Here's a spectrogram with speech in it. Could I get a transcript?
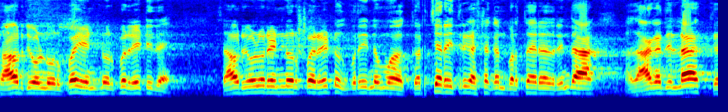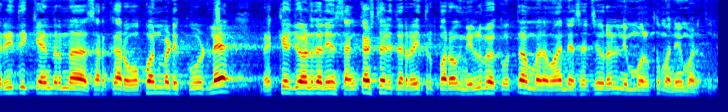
ಸಾವಿರದ ಏಳ್ನೂರು ರೂಪಾಯಿ, ಎಂಟುನೂರು ರೂಪಾಯಿ ರೇಟ್ ಇದೆ. ಸಾವಿರದ ಏಳ್ನೂರು, ಎಂಟುನೂರು ರೂಪಾಯಿ ರೇಟು ಬರೀ ನಮ್ಮ ಖರ್ಚೆ ರೈತರಿಗೆ ಅಷ್ಟಕ್ಕಂತ ಬರ್ತಾ ಇರೋದ್ರಿಂದ ಅದಾಗೋದಿಲ್ಲ. ಖರೀದಿ ಕೇಂದ್ರನ ಸರ್ಕಾರ ಓಪನ್ ಮಾಡಿ ಕೂಡಲೇ ಮೆಕ್ಕೆಜೋಳದಲ್ಲಿ ಏನು ಸಂಕಷ್ಟದಲ್ಲಿದ್ದಾರೆ ರೈತರು ಪರವಾಗಿ ನಿಲ್ಲಬೇಕು ಅಂತ ಮನ ಮಾನ್ಯ ಸಚಿವರಲ್ಲಿ ನಿಮ್ಮ ಮೂಲಕ ಮನವಿ ಮಾಡ್ತೀನಿ.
